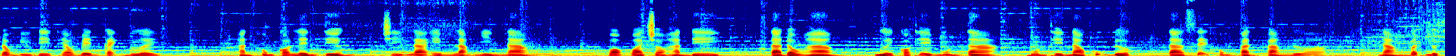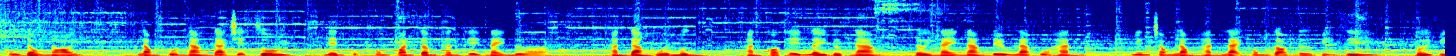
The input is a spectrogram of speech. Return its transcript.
đồng ý đi theo bên cạnh ngươi. Hắn không có lên tiếng, chỉ là im lặng nhìn nàng. Bỏ qua cho hắn đi, ta đầu hàng, ngươi có thể muốn ta, muốn thế nào cũng được, ta sẽ không phản kháng nữa. Nàng bất lực cúi đầu nói, lòng của nàng đã chết rồi, nên cũng không quan tâm thân thể này nữa. Hắn đáng vui mừng, hắn có thể lấy được nàng, đời này nàng đều là của hắn nhưng trong lòng hắn lại không rõ tư vị gì, bởi vì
